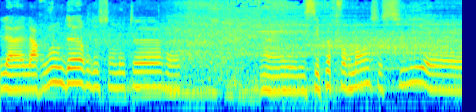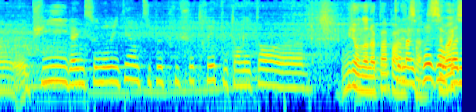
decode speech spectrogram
la, la rondeur de son moteur, euh, euh, ses performances aussi. euh, et puis, il a une sonorité un petit peu plus feutrée tout en étant. euh, Oui, on n'en a pas parlé de ça. C'est vrai que c'est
